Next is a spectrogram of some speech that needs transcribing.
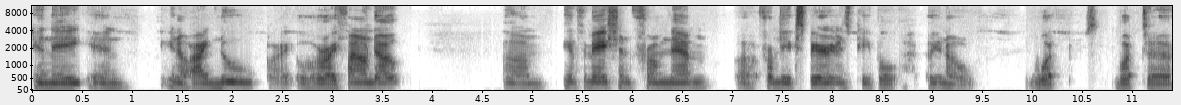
and they and you know I knew I, or I found out um, information from them uh, from the experienced people, you know, what what uh,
